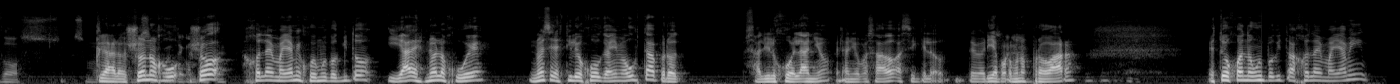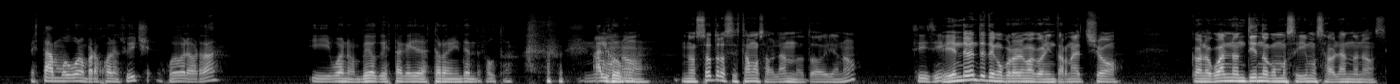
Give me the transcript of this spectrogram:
dos. en su momento, Claro, yo no jugué. Yo. Hotline Miami jugué muy poquito y Hades no lo jugué. No es el estilo de juego que a mí me gusta, pero salió el juego el año, el año pasado, así que lo debería por lo menos probar. Estuve jugando muy poquito a Hotline Miami. Está muy bueno para jugar en Switch, el juego, la verdad. Y bueno, veo que está caído la store de Nintendo, Fausto. No, algo no. Nosotros estamos hablando todavía, ¿no? Sí, sí. Evidentemente tengo problema con internet yo. Con lo cual no entiendo cómo seguimos hablándonos.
